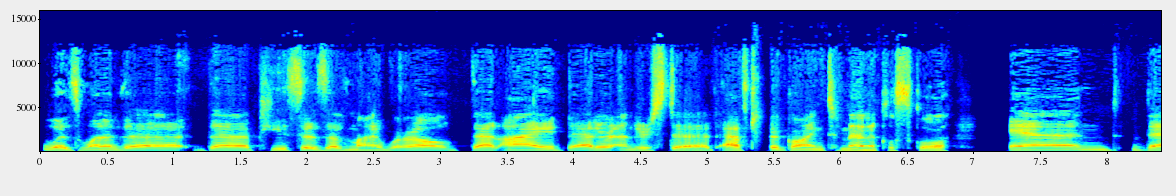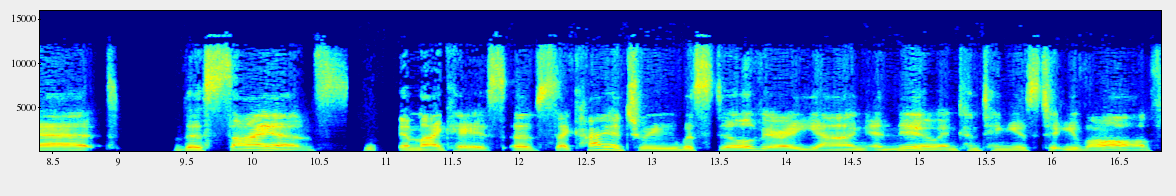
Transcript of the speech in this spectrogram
was one of the the pieces of my world that I better understood after going to medical school and that the science in my case of psychiatry was still very young and new and continues to evolve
